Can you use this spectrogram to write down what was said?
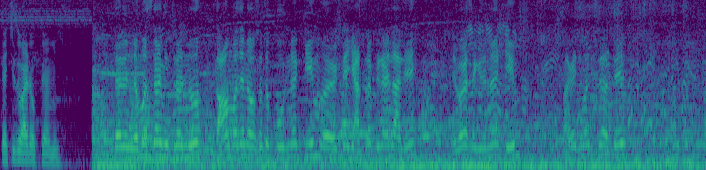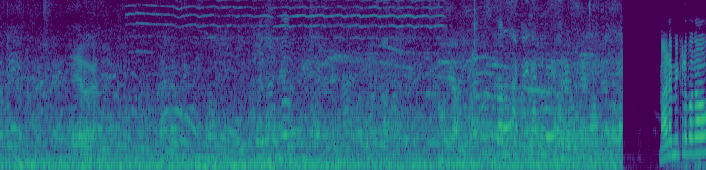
त्याचीच वाट बघतोय आम्ही. तर नमस्कार मित्रांनो गाव माझ्या नवसाचं पूर्ण टीम इकडे यात्रा फिरायला आले. हे बघा सगळेजण टीम मागे तुम्हाला दिसत असेल. हे बघा. मॅडम इकडे बघा हो.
